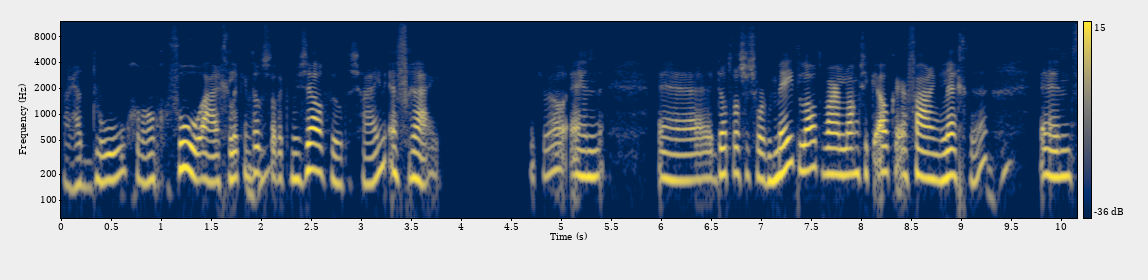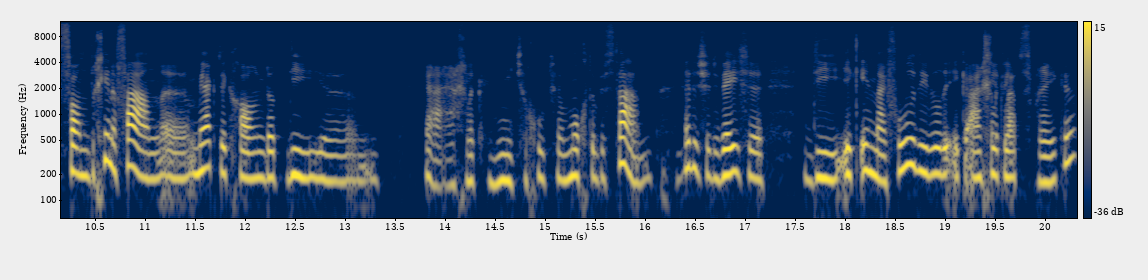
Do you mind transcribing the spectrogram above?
Nou ja, doel, gewoon gevoel eigenlijk. En dat is mhm. dat ik mezelf wilde zijn en vrij. Weet je wel? En uh, dat was een soort meetlat waar langs ik elke ervaring legde. Mm -hmm. En van begin af aan uh, merkte ik gewoon dat die uh, ja, eigenlijk niet zo goed eh, mochten bestaan. -hmm. dus het wezen die ik in mij voelde, die wilde ik eigenlijk laten spreken.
